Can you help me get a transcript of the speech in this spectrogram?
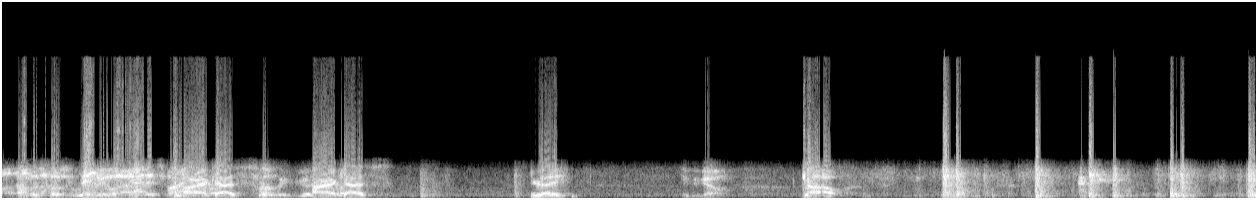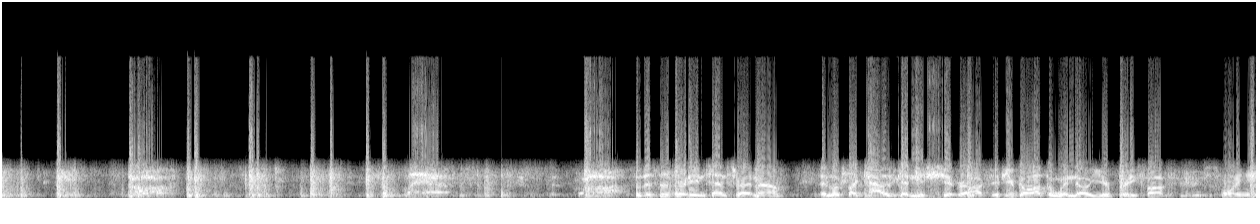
Oh, that was really loud. That is fine. All right, guys. That was a good All right, guys. You ready? Here we go. Go. This is pretty intense right now. It looks like Tyler's getting his shit rocked. If you go out the window, you're pretty fucked. Just warning you.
